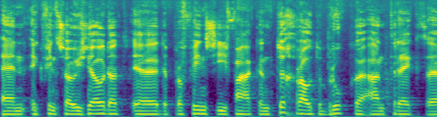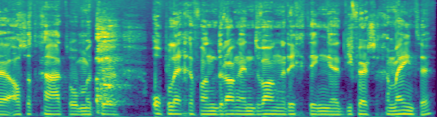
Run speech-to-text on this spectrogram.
En ik vind sowieso dat de provincie vaak een te grote broek aantrekt... als het gaat om het opleggen van drang en dwang richting diverse gemeenten.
